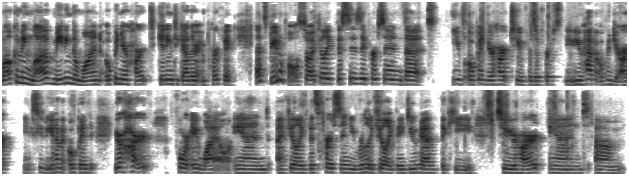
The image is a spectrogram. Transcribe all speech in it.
Welcoming love, meeting the one, open your heart, getting together, and perfect. That's beautiful. So I feel like this is a person that you've opened your heart to for the first you haven't opened your art excuse me you haven't opened your heart for a while and i feel like this person you really feel like they do have the key to your heart and um,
